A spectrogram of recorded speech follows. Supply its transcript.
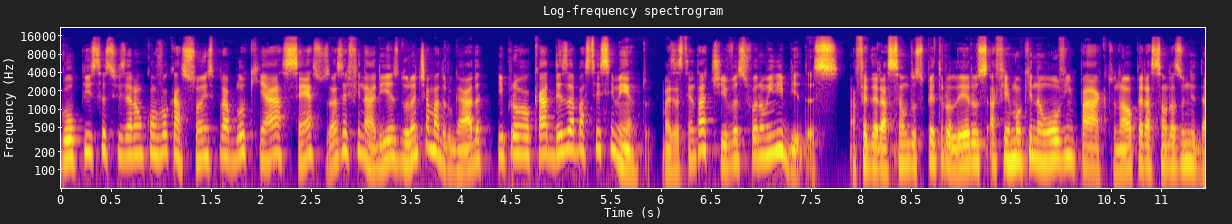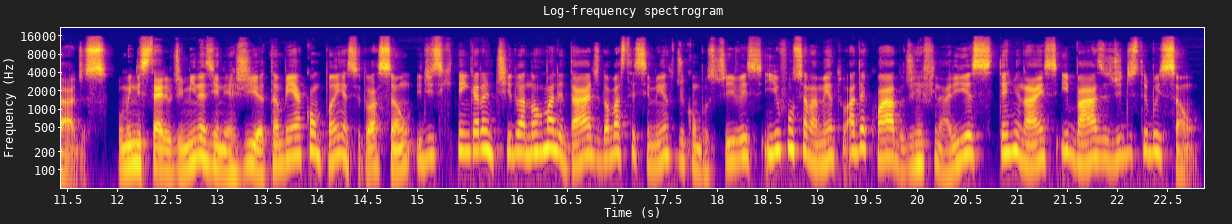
golpistas fizeram convocações para bloquear acessos às refinarias durante a madrugada e provocar desabastecimento, mas as tentativas foram inibidas. A Federação dos Petroleiros afirmou que não houve impacto na operação das unidades. O Ministério de Minas e Energia também acompanha a situação e disse que tem garantido a normalidade do abastecimento de combustíveis e o funcionamento adequado de refinarias, terminais e bases de distribuição.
